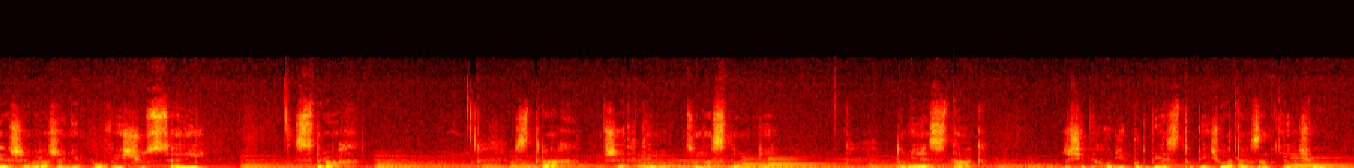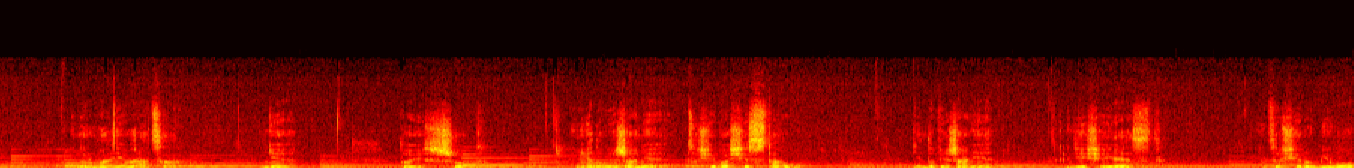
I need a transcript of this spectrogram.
Pierwsze wrażenie po wyjściu z celi strach. Strach przed tym, co nastąpi. To nie jest tak, że się wychodzi po 25 latach w zamknięciu normalnie wraca. Nie. To jest szok i niedowierzanie, co się właśnie stało. Niedowierzanie, gdzie się jest i co się robiło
